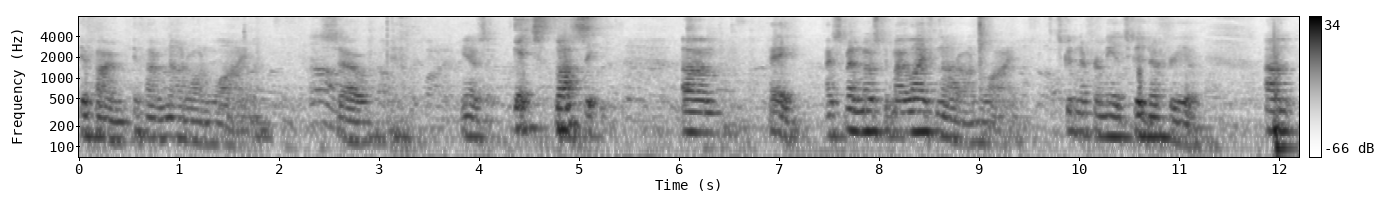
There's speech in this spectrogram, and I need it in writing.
if I'm if I'm not online. So, you know, it's, it's fussy. Um, hey, I spend most of my life not online. It's good enough for me. It's good enough for you. Um,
